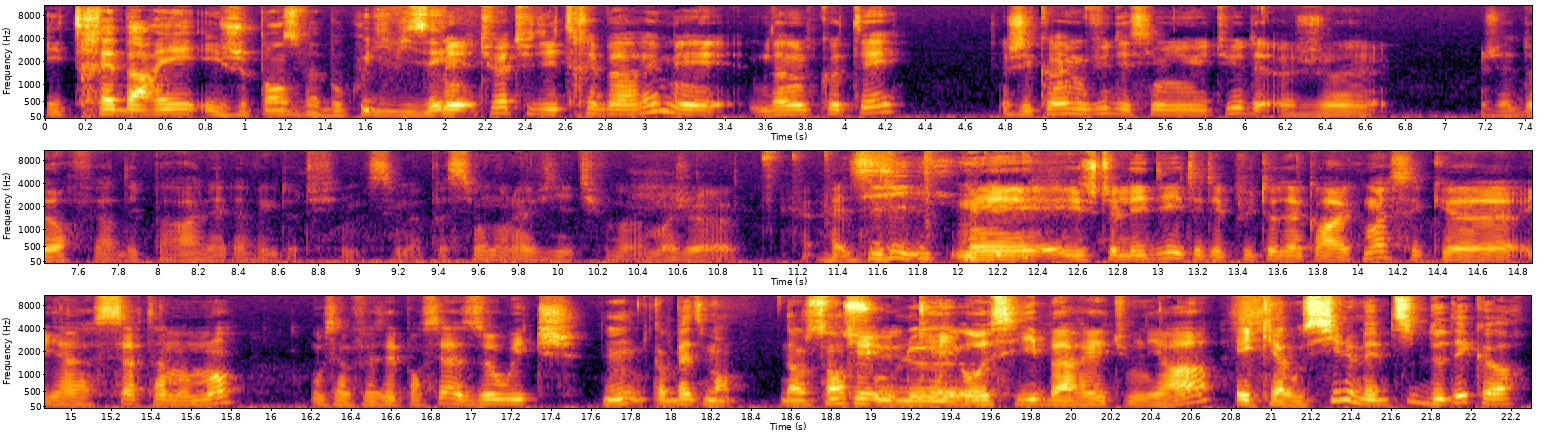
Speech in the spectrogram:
est très barrée et je pense va beaucoup diviser. Mais tu vois, tu dis très barré, mais d'un autre côté, j'ai quand même vu des similitudes. Je j'adore faire des parallèles avec d'autres films. C'est ma passion dans la vie, tu vois. Moi, je. Vas-y. Mais et je te l'ai dit, et tu étais plutôt d'accord avec moi, c'est que il y a certains moments où ça me faisait penser à The Witch, Hum, complètement. Dans le sens qui où le... qui est aussi barré, tu me diras. Et qui a aussi le même type de décor.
